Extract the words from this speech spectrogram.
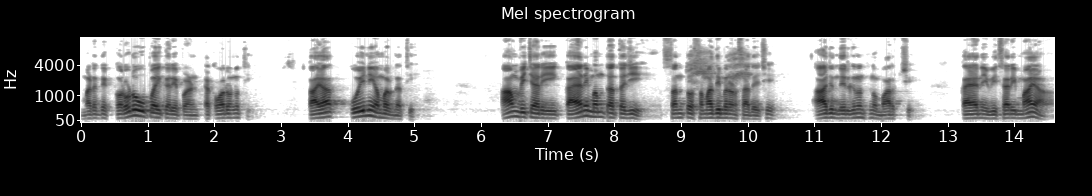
માટે તે કરોડો ઉપાય કરે પણ ટકવાનો નથી. કાયા કોઈની અમર નથી. આમ વિચારી કાયાની મમતા તજી સંતો સમાધિમરણ સાધે છે. આ જ નિર્ગ્રંથનો માર્ગ છે. કાયાની વિસારી માયા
